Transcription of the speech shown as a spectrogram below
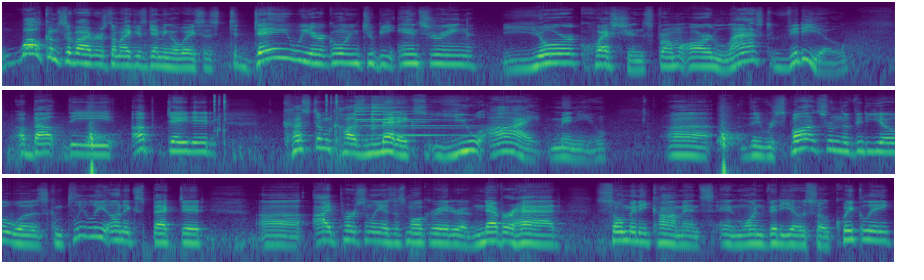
Welcome, survivors, to Mikies Gaming Oasis. Today we are going to be answering your questions from our last video about the updated custom cosmetics UI menu. Uh, the response from the video was completely unexpected. Uh, I personally, as a small creator, have never had so many comments in one video so quickly.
